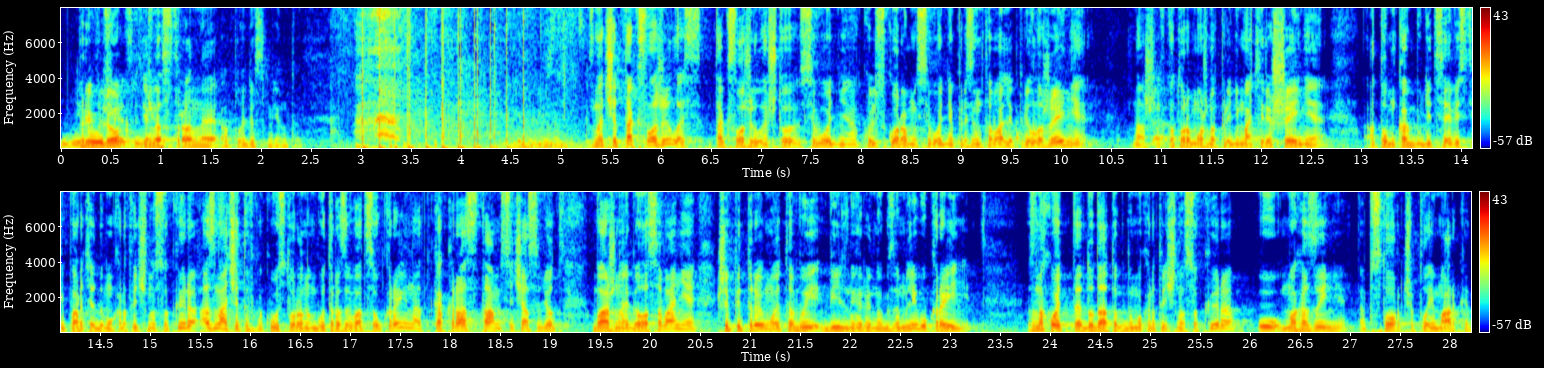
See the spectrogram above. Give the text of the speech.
не Привлек получается ничего. иностранные аплодисменты. Значит, так сложилось, так сложилось, что сегодня, коль скоро мы сегодня презентовали приложение наше, в котором можно принимать решения о том, как будет себя вести партия Демократична Сокира, а значит и в какую сторону будет развиваться Украина, как раз там сейчас идет важное голосування, чи підтримуєте ви вільний ринок землі в Україні. Знаходьте додаток Демократична Сокира у магазині App Store чи Play Market,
